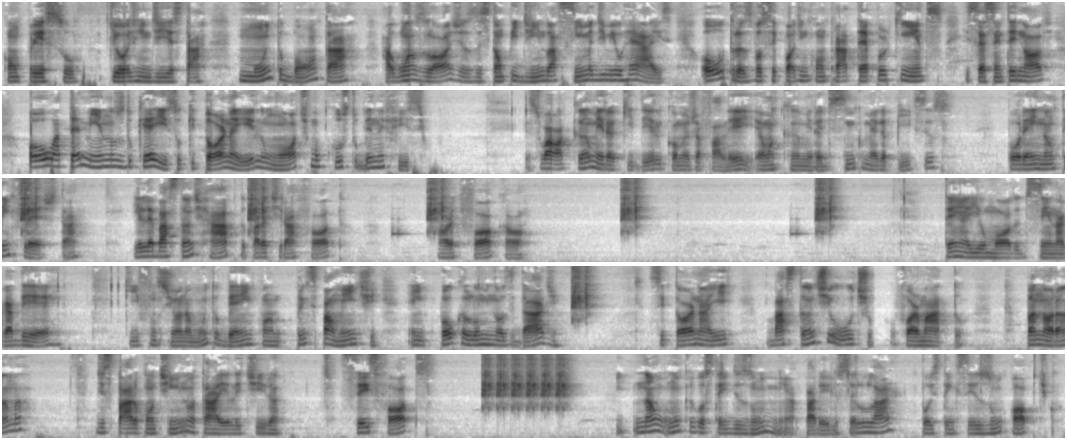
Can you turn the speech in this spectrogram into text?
com preço que hoje em dia está muito bom, tá? Algumas lojas estão pedindo acima de mil reais. Outras você pode encontrar até por 569 ou até menos do que isso, o que torna ele um ótimo custo-benefício. Pessoal, a câmera aqui dele, como eu já falei, é uma câmera de 5 megapixels, porém não tem flash, tá? Ele é bastante rápido para tirar foto. A hora que foca, ó. Tem aí o modo de cena HDR, que funciona muito bem, quando, principalmente em pouca luminosidade, se torna aí bastante útil o formato panorama, disparo contínuo, tá? Ele tira seis fotos. E não, nunca gostei de zoom em aparelho celular, pois tem que ser zoom óptico.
